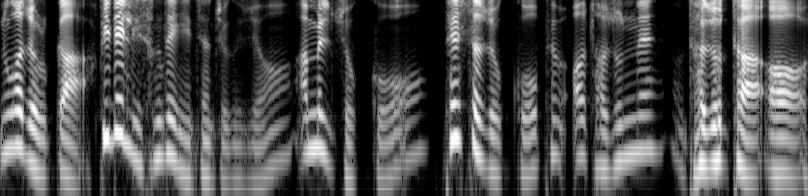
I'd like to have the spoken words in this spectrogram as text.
누가 좋을까? 피델리 상당히 괜찮죠, 그죠? 안멜도 좋고, 페스타 좋고, 페... 아, 다 좋네? 다 좋다, 어.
